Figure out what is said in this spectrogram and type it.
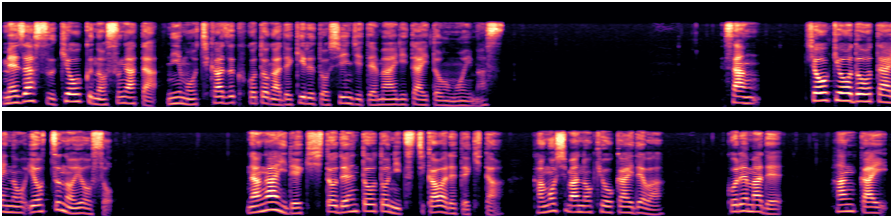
目指す教区の姿にも近づくことができると信じてまいりたいと思います。3. 小共同体の4つの要素長い歴史と伝統とに培われてきた鹿児島の教会ではこれまで半会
